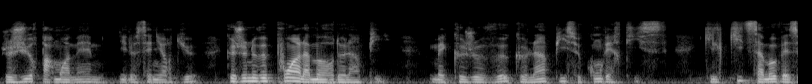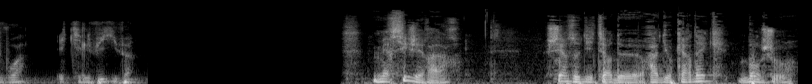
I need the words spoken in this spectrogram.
Je jure par moi-même, dit le Seigneur Dieu, que je ne veux point la mort de l'impie, mais que je veux que l'impie se convertisse, qu'il quitte sa mauvaise voie et qu'il vive. Merci Gérard. Chers auditeurs de Radio Kardec, bonjour.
